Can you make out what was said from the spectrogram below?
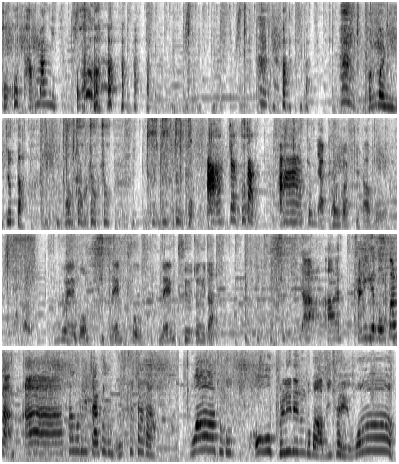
호호 방망이. 호호. 방망이 이겼다 좀 약한 것 같기도 하고. 뭐야 이거? 램프 램프 요정이다. 야 아 달리기가 너무 빨라. 아 사거리 짧아서 못 쫓아가. 와 저거 어 분리되는 거 봐 미사일. 와오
